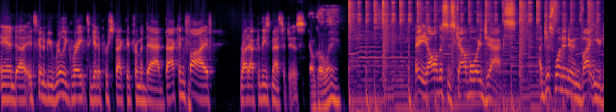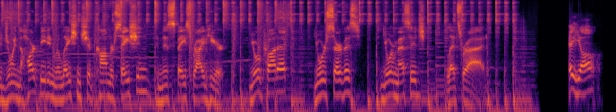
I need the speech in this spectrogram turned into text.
and uh, it's going to be really great to get a perspective from a dad. Back in five, right after these messages. Don't go away. Hey, y'all, this is Cowboy Jax. I just wanted to invite you to join the heartbeat and relationship conversation in this space right here. Your product, your service, your message. Let's ride. Hey, y'all.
